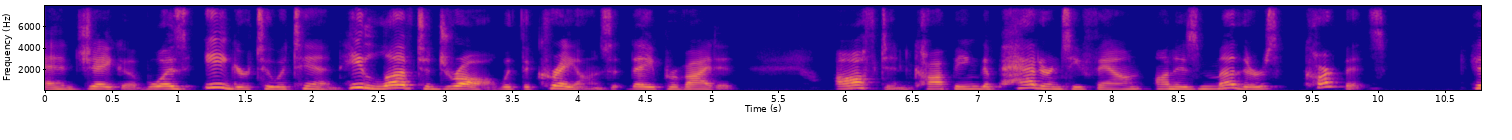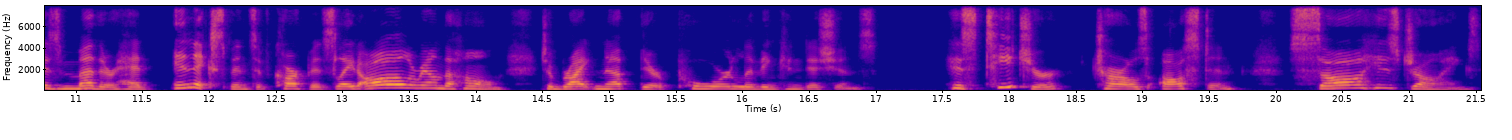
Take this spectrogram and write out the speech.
and Jacob was eager to attend. He loved to draw with the crayons that they provided, often copying the patterns he found on his mother's carpets. His mother had inexpensive carpets laid all around the home to brighten up their poor living conditions. His teacher, Charles Alston, saw his drawings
